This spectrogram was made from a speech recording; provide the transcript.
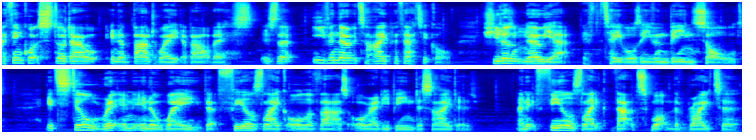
I think what stood out in a bad way about this is that even though it's a hypothetical, she doesn't know yet if the table's even been sold. It's still written in a way that feels like all of that has already been decided. And it feels like that's what the writer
